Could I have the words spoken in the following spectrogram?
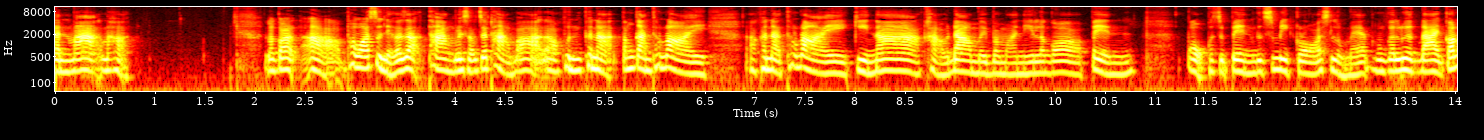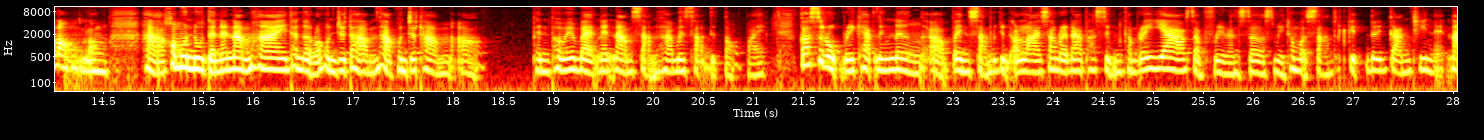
กันมากนะคะ แล้วก็เพราะว่าส่วนใหญ่ก็จะทางบริษัทจะถามว่าคุณขนาดต้องการเท่าไหร่ขนาดเท่าไหร่กี่หน้าขาวดำอะไรประมาณนี้แล้วก็เป็นปกก็จะเป็นก็จะมีกรอสหรือแมสคุณก็เลือกได้ก็ลองลองหาข้อมูลดูแต่แนะนำให้ถ้าเกิดว่าคุณจะทำถ้าคุณจะทำอ่า เป็น p e r m i t Bank แนะนำสามห้าบริษัทติดต่อไป ก็สรุปรีแคปหนึ่งหนึ่งเป็นสามธุรกิจออนไลน์ สร้างรายได้ภาษีคำระยะยาวสำหรับฟรีแลนเซอร์มีทั้งหมด 3 ธุรกิจด้วยกันที่แนะน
